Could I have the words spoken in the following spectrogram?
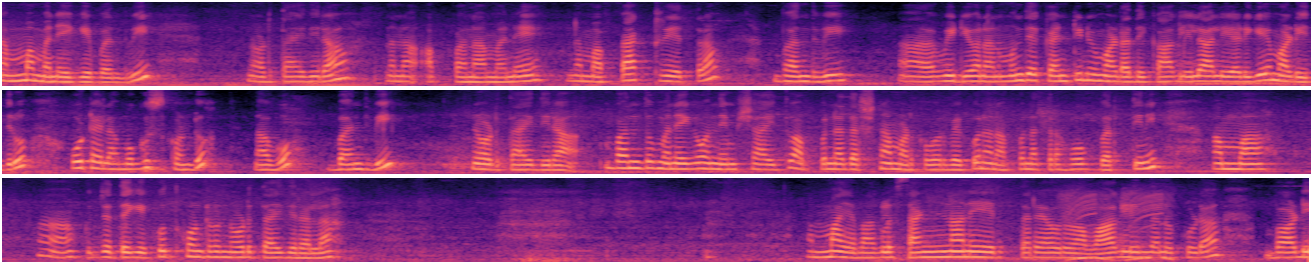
ನಮ್ಮ ಮನೆಗೆ ಬಂದ್ವಿ. ನೋಡ್ತಾ ಇದ್ದೀರಾ? ನನ್ನ ಅಪ್ಪನ ಮನೆ, ನಮ್ಮ ಫ್ಯಾಕ್ಟ್ರಿ ಹತ್ರ ಬಂದ್ವಿ. ವಿಡಿಯೋ ನಾನು ಮುಂದೆ ಕಂಟಿನ್ಯೂ ಮಾಡೋದಕ್ಕಾಗಲಿಲ್ಲ. ಅಲ್ಲಿ ಅಡುಗೆ ಮಾಡಿದ್ರು. ಊಟ ಎಲ್ಲ ಮುಗಿಸ್ಕೊಂಡು ನಾವು ಬಂದ್ವಿ. ನೋಡ್ತಾ ಇದ್ದೀರಾ. ಬಂದು ಮನೆಗೆ ಒಂದು ನಿಮಿಷ ಆಯಿತು. ಅಪ್ಪನ ದರ್ಶನ ಮಾಡ್ಕೊಬರ್ಬೇಕು. ನಾನು ಅಪ್ಪನ ಹತ್ರ ಹೋಗಿ ಬರ್ತೀನಿ. ಅಮ್ಮ ಜೊತೆಗೆ ಕೂತ್ಕೊಂಡ್ರು ನೋಡ್ತಾ ಇದ್ದೀರಲ್ಲ. ಅಮ್ಮ ಯಾವಾಗಲೂ ಸಣ್ಣನೇ ಇರ್ತಾರೆ ಅವರು ಆವಾಗಲಿಂದನೂ ಕೂಡ ಬಾಡಿ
